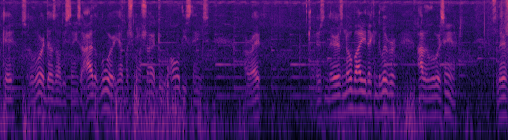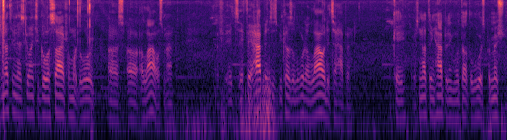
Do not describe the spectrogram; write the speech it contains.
Okay, so the Lord does all these things. I, the Lord, Yahawashi, do all these things. All right? There's, there's nobody that can deliver out of the Lord's hand. So there's nothing that's going to go aside from what the Lord uh, uh, allows, man. If, if it happens, it's because the Lord allowed it to happen. Okay? There's nothing happening without the Lord's permission.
